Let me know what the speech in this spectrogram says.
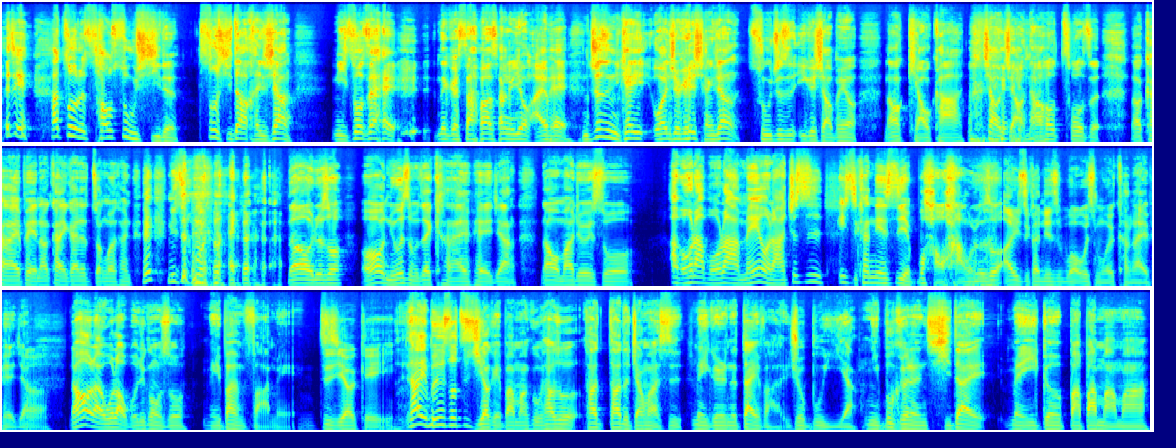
而且他做的超速袭的，速袭到很像你坐在那个沙发上用 iPad，你就是你可以完全可以想象出就是一个小朋友，然后翘咖翘脚，然后坐着，然后看 iPad，然后看一看就转过来看，哎，你怎么来了？然后我就说，哦，你为什么在看 iPad 这样？然后我妈就会说。啊，不啦不啦，没有啦，就是一直看电视也不好啊。我就说 啊，一直看电视不好，为什么会看 iPad 这样？然后后来我老婆就跟我说，没办法没，自己要给她也不是说自己要给爸妈顾，她说她她的讲法是每个人的带法就不一样，你不可能期待每一个爸爸妈妈，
